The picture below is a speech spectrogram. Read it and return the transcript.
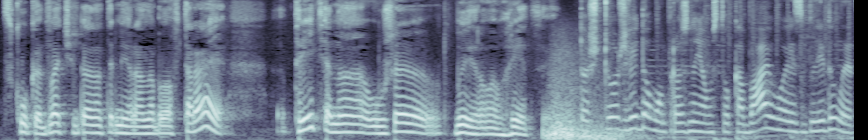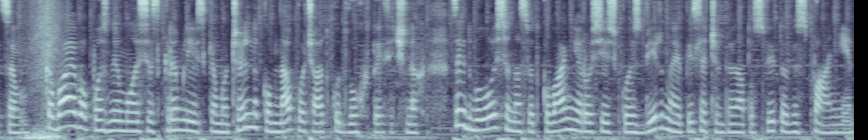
сколько, два чемпионата мира, она была вторая, третья она уже выиграла в Греции. То що ж відомо про знайомство Кабаєвої з блідолицем? Кабаєва познайомилася з кремлівським очільником на початку 2000-х. Це відбулося на святкуванні російської збірної після чемпіонату світу в Іспанії.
